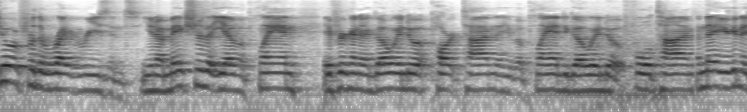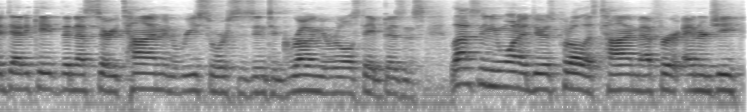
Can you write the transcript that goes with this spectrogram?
do it for the right reasons. You know, make sure that you have a plan if you're gonna go into it part-time, that you have a plan to go into it full-time, and that you're gonna dedicate the necessary time and resources into growing your real estate business. Last thing you wanna do is put all this time, effort, energy,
